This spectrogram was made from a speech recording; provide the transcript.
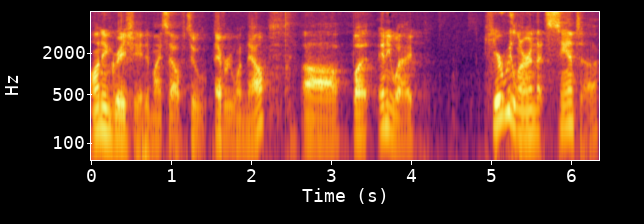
uningratiated myself to everyone now. Uh, but anyway. Here we learn that Santa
